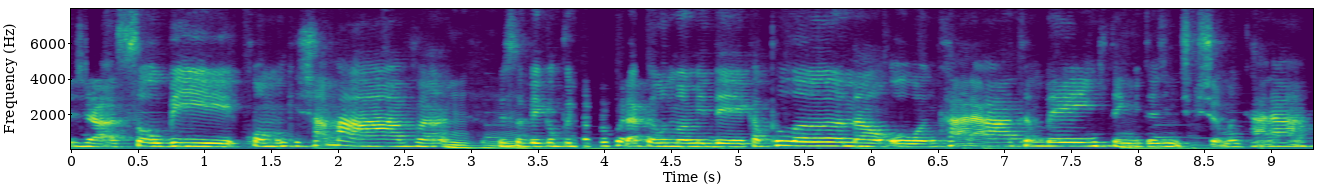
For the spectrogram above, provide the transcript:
já soube como que chamava, uhum. eu sabia que eu podia procurar pelo nome de Capulana ou Ancará também, que tem muita gente que chama Ancará.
